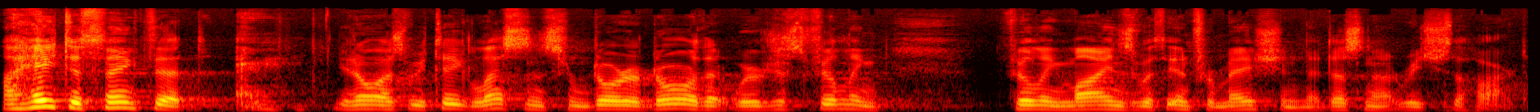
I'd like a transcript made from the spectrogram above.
I hate to think that, you know, as we take lessons from door to door, that we're just filling, filling minds with information that does not reach the heart.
